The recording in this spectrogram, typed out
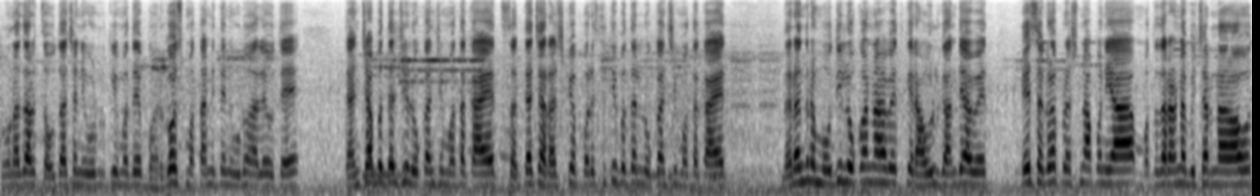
दोन हजार चौदाच्या निवडणुकीमध्ये भरघोस मतांनी ते निवडून आले होते. त्यांच्याबद्दलची लोकांची मतं काय आहेत? सध्याच्या राजकीय परिस्थितीबद्दल लोकांची मतं काय आहेत? नरेंद्र मोदी लोकांना हवेत की राहुल गांधी हवेत? हे सगळं प्रश्न आपण या मतदारांना विचारणार आहोत.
